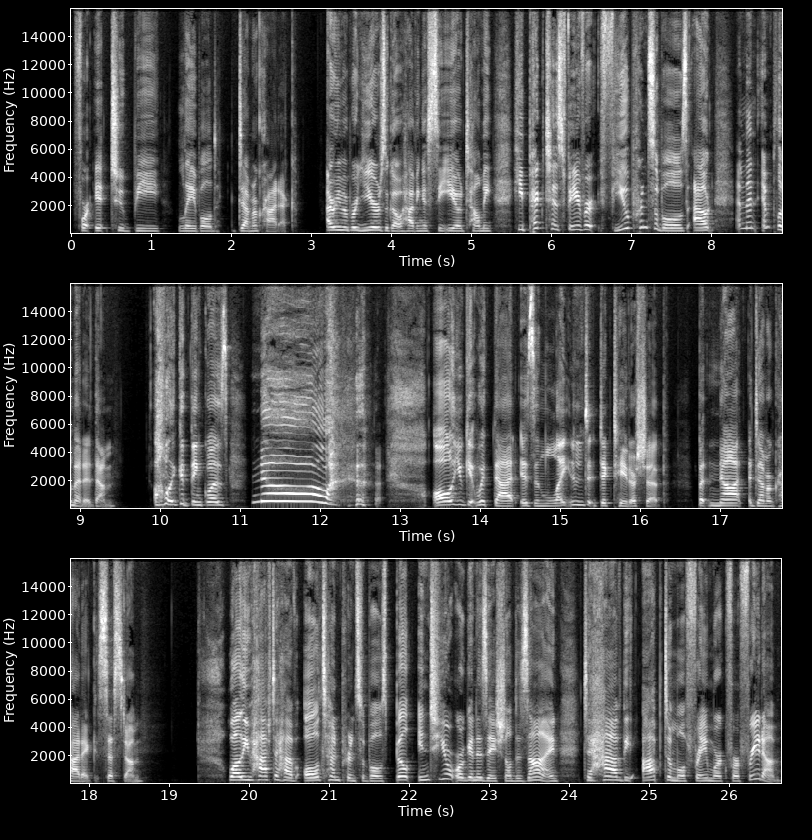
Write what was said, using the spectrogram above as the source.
for it to be labeled democratic. I remember years ago having a CEO tell me he picked his favorite few principles out and then implemented them. All I could think was, no! All you get with that is enlightened dictatorship, but not a democratic system. While you have to have all 10 principles built into your organizational design to have the optimal framework for freedom,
